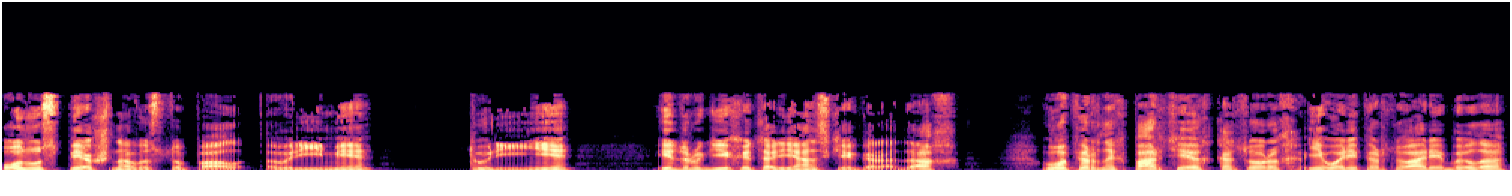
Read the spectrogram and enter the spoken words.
Он успешно выступал в Риме, Турине и других итальянских городах, в оперных партиях которых в его репертуаре было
